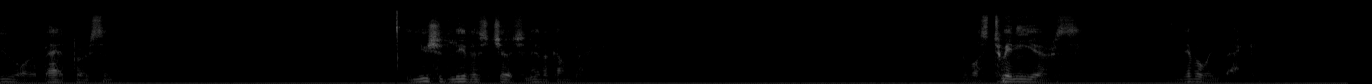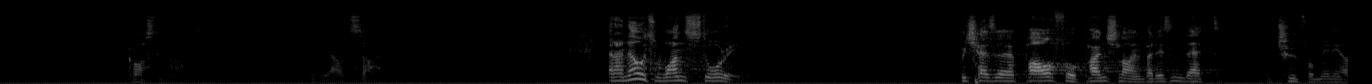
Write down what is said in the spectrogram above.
You are a bad person. And you should leave this church and never come back. It was 20 years. He never went back. Cast him out to the outside. And I know it's one story which has a powerful punchline, but isn't that the truth for many of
